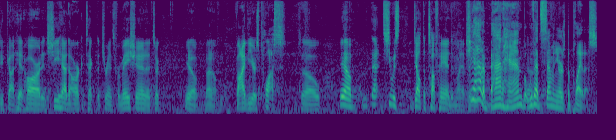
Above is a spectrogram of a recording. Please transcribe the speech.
it got hit hard, and she had to architect the transformation, it took, you know, I don't know, five years plus. So, you know, that, she was dealt a tough hand in my opinion. She had a bad hand, but yeah. we've had seven years to play this.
